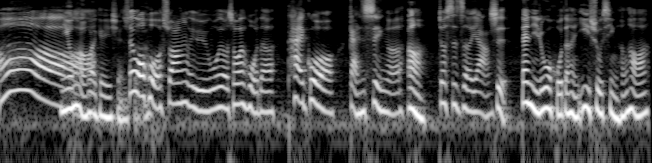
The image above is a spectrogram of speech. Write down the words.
哦，你有好坏可以选择。所以我火双鱼，我有时候会活得太过感性了，嗯，就是这样。是，但你如果活得很艺术性，很好啊。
